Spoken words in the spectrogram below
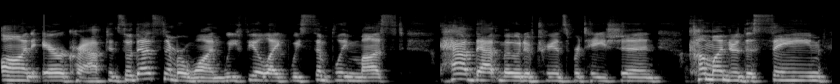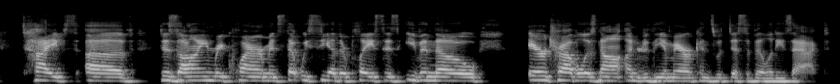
on aircraft. And so that's number one. We feel like we simply must have that mode of transportation come under the same types of design requirements that we see other places, even though air travel is not under the Americans with Disabilities Act.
